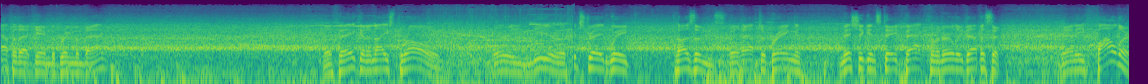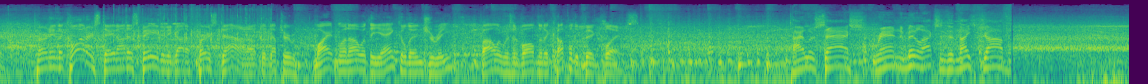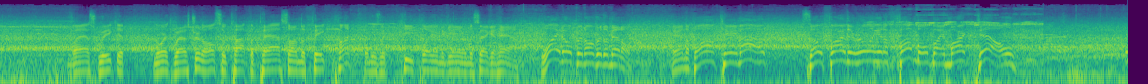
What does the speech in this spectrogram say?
half of that game to bring them back. The fake and a nice throw. Very near a straight week. Cousins will have to bring Michigan State back from an early deficit. Danny Fowler turning the corner, stayed on his feet, and he got a first down after Martin went out with the ankle injury. Fowler was involved in a couple of big plays. Tyler Sash ran the middle. Actually, did a nice job. Last week at Northwestern also caught the pass on the fake punt. That was a key play in the game in the second half. Wide open over the middle. And the ball came out. So far they're ruling it a fumble by Mark Dell.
